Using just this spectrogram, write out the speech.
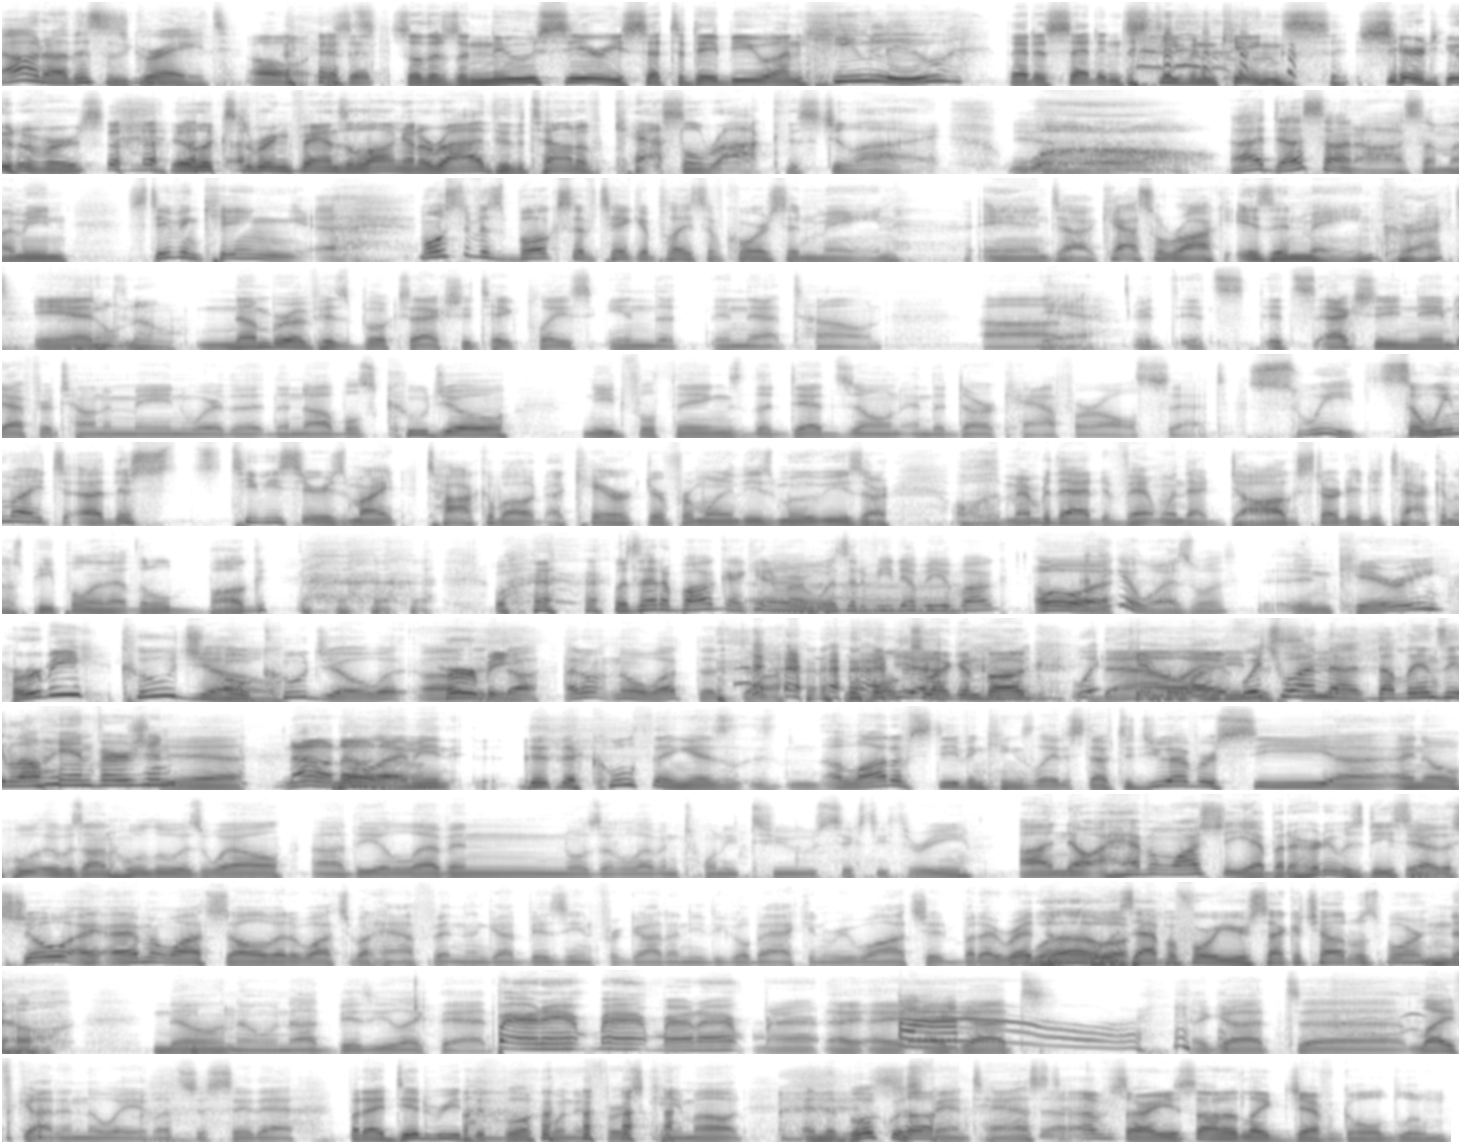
Oh no, this is great. Oh, is it? So there's a new series set to debut on Hulu that is set in Stephen King's shared universe. It looks to bring fans along on a ride through the town of Castle Rock this July. Whoa. That does sound awesome. I mean, Stephen King, uh, most of his books have taken place, of course, in Maine, and uh, Castle Rock is in Maine, correct? And don't know. number of his books actually take place in the in that town. Um, Yeah. it, it's it's actually named after a town in Maine where the the novels Cujo, Needful Things, The Dead Zone, and The Dark Half are all set. Sweet. So we might, uh, this TV series might talk about a character from one of these movies, or oh, remember that event when that dog started attacking those people and that little bug? Was that a bug? I can't remember. Was it a VW bug? Oh, I uh, think it was. Was in Carrie. Herbie? Cujo? Oh, Cujo. What? Uh, Herbie. dog- I don't know what the dog. Volkswagen bug? Wait, Came to Now I life? need Which one? The it. the Lindsay Lohan version? yeah. No, no, No, no. I mean the the cool thing is a lot of Stephen King's latest stuff. Did you ever see? Uh, I know Hulu, it was on Hulu as well. Uh, the eleven was it eleven twenty two sixty three. Uh, no, I haven't watched it yet, but I heard it was decent. Yeah, the show. I, I haven't watched all of it. I watched about half of it and then got busy and forgot I need to go back and rewatch it. But I read the Whoa, was that before your second child was born? No, no, no, not busy like that. I, I, I got. I got uh, life got in the way. Let's just say that. But I did read the book when it first came out, and the book was So- fantastic. I'm sorry, you sounded like Jeff Goldblum.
